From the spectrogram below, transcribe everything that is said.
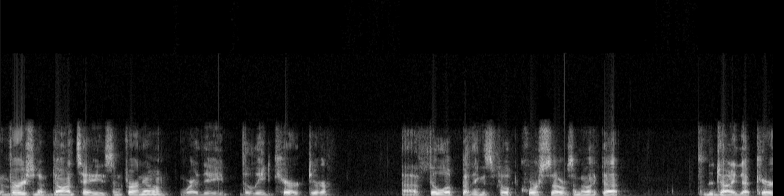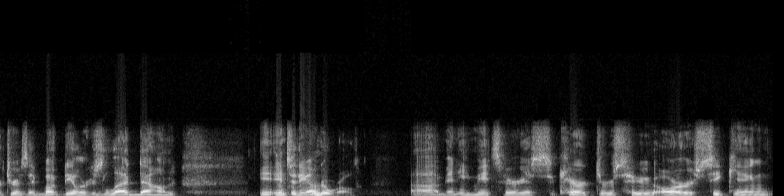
a version of Dante's Inferno, where the the lead character, uh, Philip, I think it's Philip Corso or something like that. The Johnny Depp character is a book dealer who's led down in, into the underworld, um, and he meets various characters who are seeking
